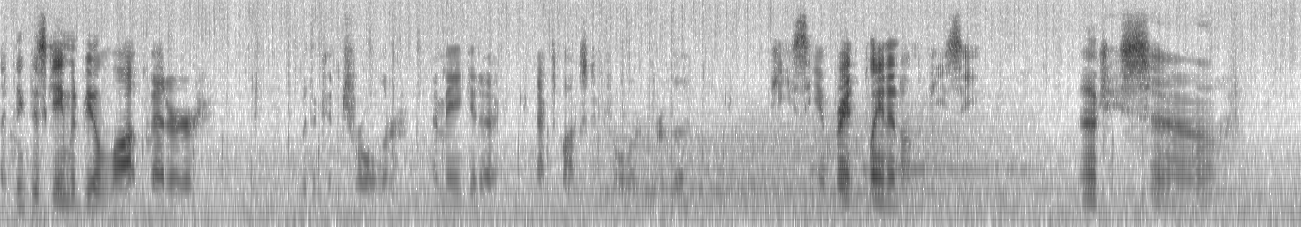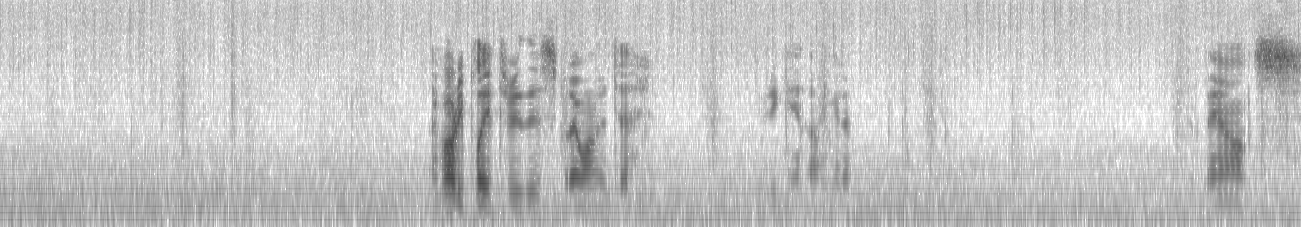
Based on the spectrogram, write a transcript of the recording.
I think this game would be a lot better with a controller. I may get a Xbox controller for the PC I'm playing it on the PC Okay, so... I've already played through this, but I wanted to do it again. Oh, you gotta... Bounce.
